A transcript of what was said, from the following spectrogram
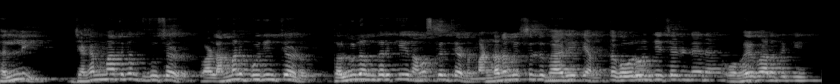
తల్లి జగన్మాతకంత చూశాడు వాళ్ళ అమ్మని పూజించాడు తల్లులందరికీ నమస్కరించాడు. మండనమిశ్రుడు భార్యకి ఎంత గౌరవం చేశాడండి ఆయన ఉభయ భారతికి.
